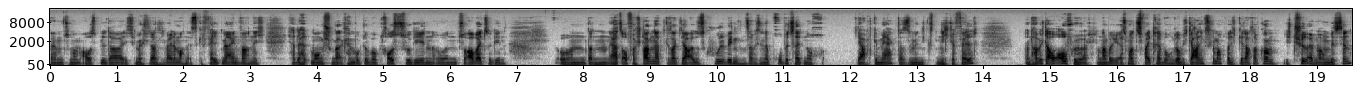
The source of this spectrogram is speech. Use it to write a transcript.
ähm, zu meinem Ausbilder, ich möchte das nicht weitermachen, es gefällt mir einfach nicht. Ich hatte halt morgens schon gar keinen Bock, überhaupt rauszugehen und zur Arbeit zu gehen. Und dann, er hat es auch verstanden, er hat gesagt, ja, alles cool, wenigstens habe ich es in der Probezeit noch, ja, gemerkt, dass es mir nicht, nicht gefällt. Dann habe ich da auch aufgehört. Dann habe ich erstmal zwei, drei Wochen, glaube ich, gar nichts gemacht, weil ich gedacht habe, komm, ich chill einfach ein bisschen.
